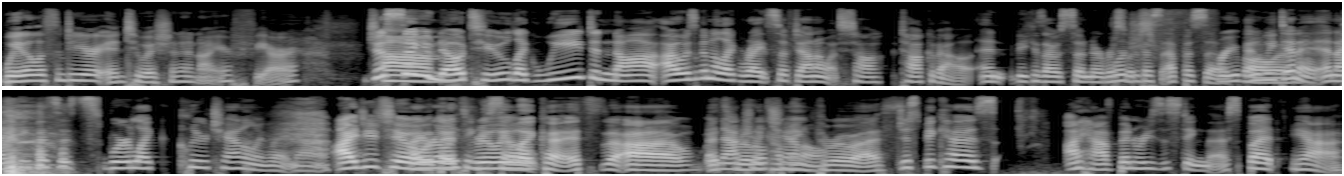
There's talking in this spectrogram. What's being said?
way to listen to your intuition and not your fear. Just so you Um, know, too, like we did not. I was gonna like write stuff down on what to talk talk about, and because I was so nervous with this episode, and we didn't. And I think that's it's we're like clear channeling right now. I do too. I really it's think really so. like a, it's uh it's natural really coming channel. through us. Just because I have been resisting this, but yeah.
